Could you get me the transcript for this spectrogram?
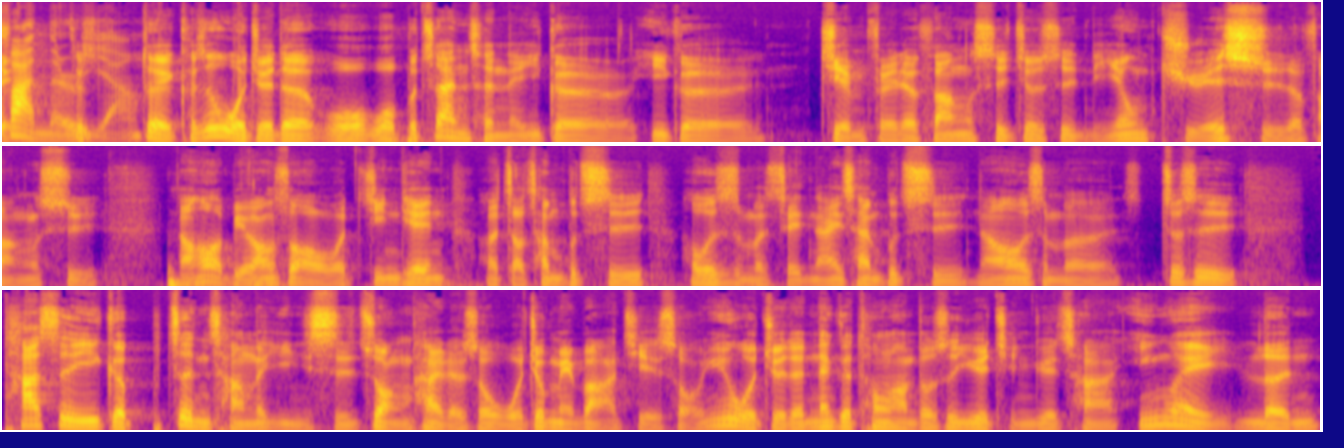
饭而已啊。对，可是我觉得我我不赞成的一个一个减肥的方式，就是你用绝食的方式，然后比方说哦，我今天呃早餐不吃，或者是什么谁哪一餐不吃，然后什么就是。它是一个不正常的饮食状态的时候，我就没办法接受，因为我觉得那个通常都是越减越差。因为人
